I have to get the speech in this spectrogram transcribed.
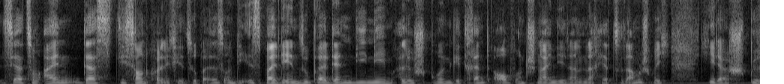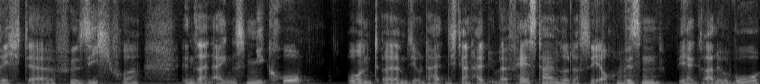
ist ja zum einen, dass die Soundqualität super ist und die ist bei denen super, denn die nehmen alle Spuren getrennt auf und schneiden die dann nachher zusammen. Sprich, jeder spricht äh, für sich vor, in sein eigenes Mikro und ähm, sie unterhalten sich dann halt über FaceTime, sodass sie auch wissen, wer gerade wo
